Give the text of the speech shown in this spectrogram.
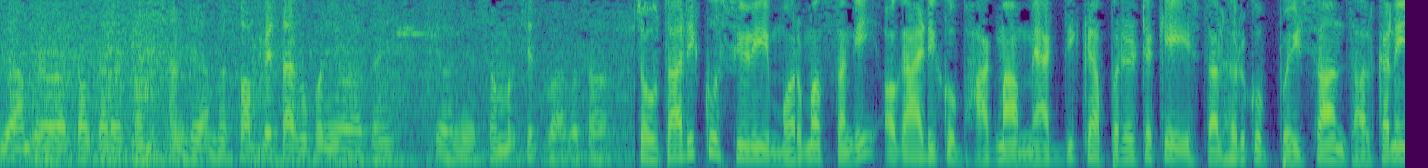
यो हाम्रो एउटा चौतारा संरक्षणले हाम्रो सभ्यताको पनि एउटा चाहिँ के भने समर्थित भएको छ। चौतारीको सिँढी मर्मतसँगै अगाडिको भागमा म्याग्दीका पर्यटकीय स्थलहरूको पहिचान झल्कने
